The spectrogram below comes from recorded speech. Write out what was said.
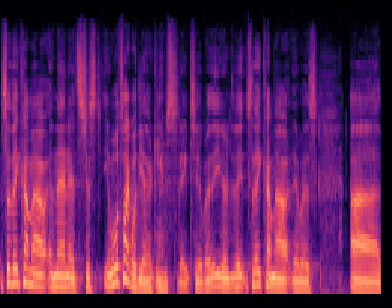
so they come out, and then it's just. And we'll talk about the other games today too, but you know, they, so they come out. It was. Uh,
